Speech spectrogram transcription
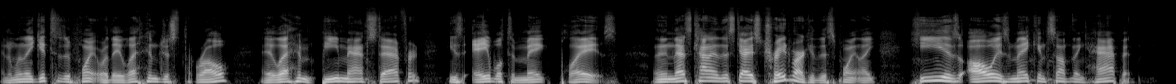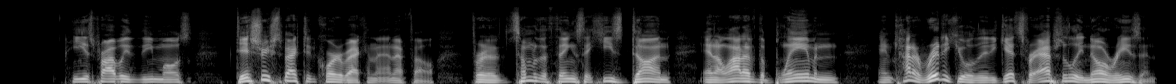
And when they get to the point where they let him just throw they let him be Matt Stafford, he's able to make plays. I mean, that's kind of this guy's trademark at this point. Like, he is always making something happen. He is probably the most disrespected quarterback in the NFL for some of the things that he's done and a lot of the blame and, and kind of ridicule that he gets for absolutely no reason.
